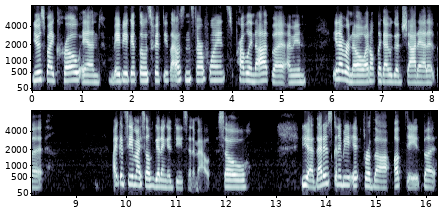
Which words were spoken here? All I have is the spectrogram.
use my crow and maybe get those fifty thousand star points. Probably not, but I mean, you never know. I don't think I have a good shot at it, but. I could see myself getting a decent amount. So yeah, that is going to be it for the update. But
